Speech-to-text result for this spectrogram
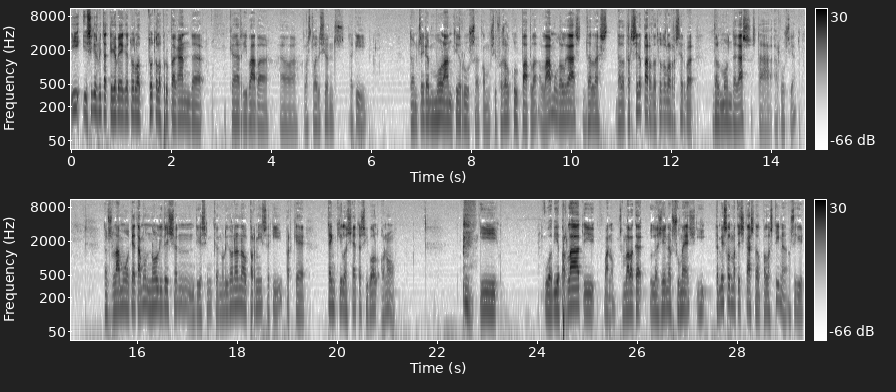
i, i sí que és veritat que jo veia que tota la, tota la propaganda que arribava a les televisions d'aquí doncs era molt antirussa, com si fos el culpable, l'amo del gas, de, les, de la tercera part de tota la reserva del món de gas està a Rússia, doncs l'amo, aquest amo, no li deixen, diguéssim, que no li donen el permís aquí perquè tenqui l'aixeta si vol o no. I ho havia parlat i bueno, semblava que la gent assumeix i també és el mateix cas del Palestina o sigui,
